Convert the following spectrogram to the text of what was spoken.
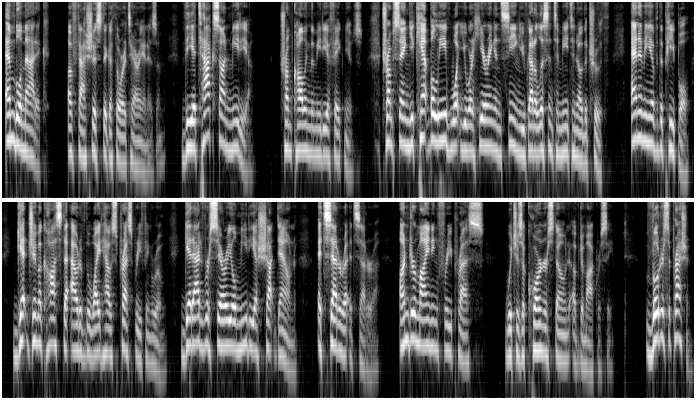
emblematic of fascistic authoritarianism. The attacks on media, Trump calling the media fake news. Trump saying, You can't believe what you are hearing and seeing. You've got to listen to me to know the truth. Enemy of the people Get Jim Acosta out of the White House press briefing room. Get adversarial media shut down, etc., etc. Undermining free press, which is a cornerstone of democracy. Voter suppression,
